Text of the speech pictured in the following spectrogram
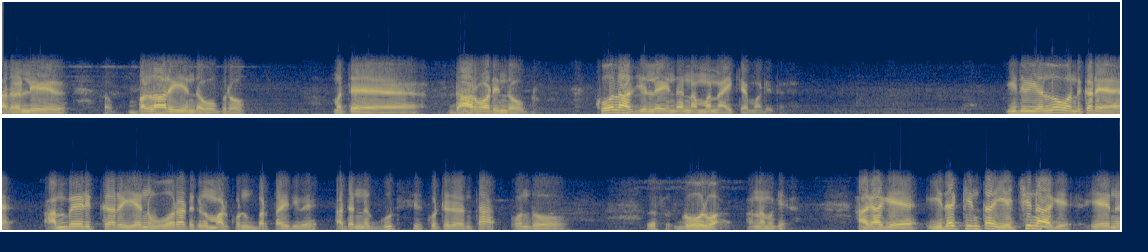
ಅದರಲ್ಲಿ ಬಳ್ಳಾರಿಯಿಂದ ಒಬ್ಬರು ಮತ್ತು ಧಾರವಾಡಿಂದ ಒಬ್ಬರು ಕೋಲಾರ ಜಿಲ್ಲೆಯಿಂದ ನಮ್ಮನ್ನು ಆಯ್ಕೆ ಮಾಡಿದ್ದಾರೆ. ಇದು ಎಲ್ಲೋ ಒಂದು ಕಡೆ ಅಂಬೇಡ್ಕರ್ ಏನು ಹೋರಾಟಗಳು ಮಾಡ್ಕೊಂಡು ಬರ್ತಾ ಇದ್ದೀವಿ ಅದನ್ನು ಗುರುತಿಸಿ ಕೊಟ್ಟಿರೋಂಥ ಒಂದು ಗೌರವ ನಮಗೆ. ಹಾಗಾಗಿ ಇದಕ್ಕಿಂತ ಹೆಚ್ಚಿನಾಗಿ ಏನು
